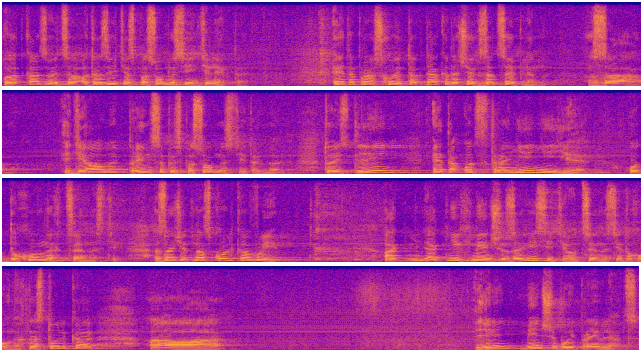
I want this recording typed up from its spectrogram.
Он отказывается от развития способностей интеллекта. Это происходит тогда, когда человек зацеплен за идеалы, принципы, способности и так далее. То есть лень – это отстранение от духовных ценностей. Значит, насколько вы от, от них меньше зависите, от ценностей духовных, настолько а, лень меньше будет проявляться.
